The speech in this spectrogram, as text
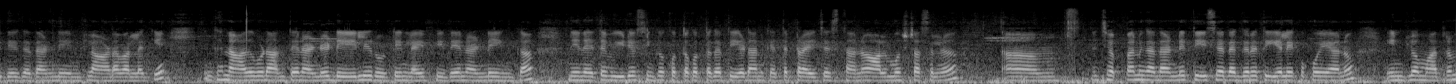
ఇదే కదండి ఇంట్లో ఆడవాళ్ళకి. ఇంకా నాది కూడా అంతేనండి డైలీ రొటీన్ లైఫ్ ఇదేనండి ఇంకా. నేనైతే వీడియోస్ ఇంకా కొత్త కొత్తగా తీయడానికి అయితే ట్రై చేస్తాను. ఆల్మోస్ట్ అసలు చెప్పాను కదండి తీసే దగ్గర తీయలేకపోయాను. ఇంట్లో మాత్రం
